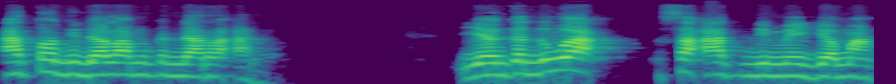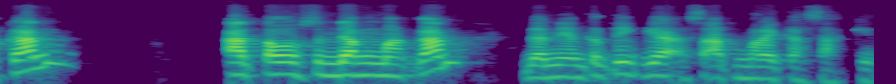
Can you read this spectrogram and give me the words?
atau di dalam kendaraan. Yang kedua, saat di meja makan atau sedang makan. Dan yang ketiga, saat mereka sakit.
